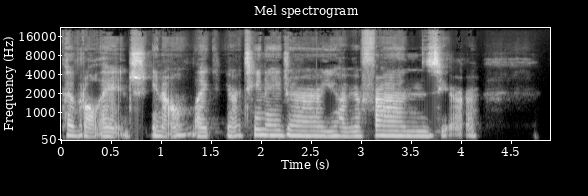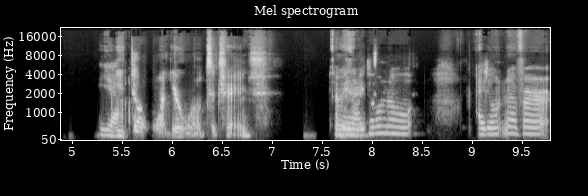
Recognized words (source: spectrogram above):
pivotal age, you know, like you're a teenager, you have your friends, you're yeah. you don't want your world to change. I, I mean, I don't know I don't never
